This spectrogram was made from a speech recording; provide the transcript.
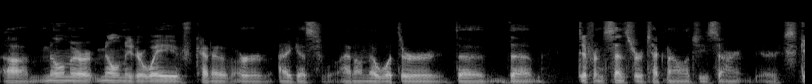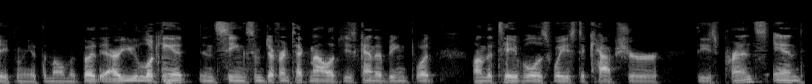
um, millimeter millimeter wave kind of, or I guess I don't know what they're the the different sensor technologies aren't are escaping me at the moment. But are you looking at and seeing some different technologies kind of being put on the table as ways to capture these prints? And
